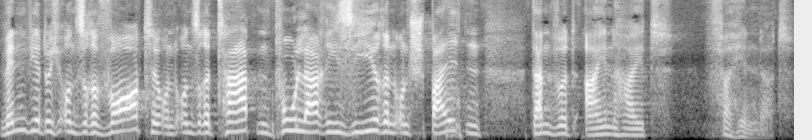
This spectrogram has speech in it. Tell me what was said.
Wenn wir durch unsere Worte und unsere Taten polarisieren und spalten, dann wird Einheit verhindert.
